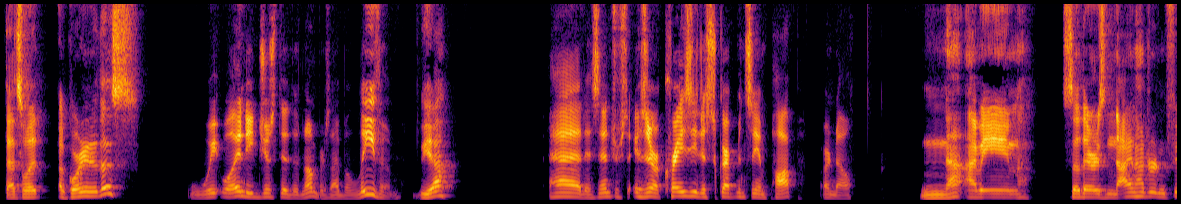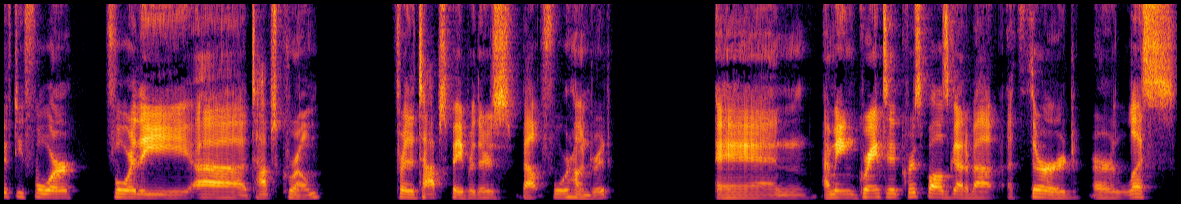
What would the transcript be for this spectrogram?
That's what according to this. We, well, Indy just did the numbers. I believe him. Yeah. That is interesting. Is there a crazy discrepancy in pop or no? Not. I mean, so there's 954 for the uh Topps Chrome. For the Topps paper, there's about 400. And I mean, granted, Chris Paul's got about a third or less,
